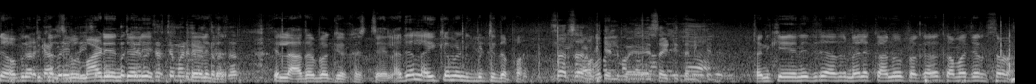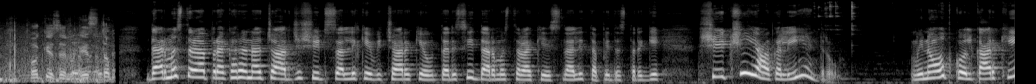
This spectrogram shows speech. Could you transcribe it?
ನೀವು ಅಭಿವೃದ್ಧಿ ಕೆಲಸಗಳು ಮಾಡಿ ಅಂತೇಳಿ ಹೇಳಿದ್ರು ಇಲ್ಲ ಅದ್ರ ಬಗ್ಗೆ ಕಷ್ಟ ಇಲ್ಲ. ಅದೆಲ್ಲ ಹೈಕಮಾಂಡ್ಗೆ ಬಿಟ್ಟಿದ್ದಪ್ಪ. ತನಿಖೆ. ಏನಿದ್ರೆ ಅದ್ರ ಮೇಲೆ ಕಾನೂನು ಪ್ರಕಾರ ಕ್ರಮ ಜರುಗಿಸೋಣ. ಓಕೆ ಸರ್ ಧರ್ಮಸ್ಥಳ ಪ್ರಕರಣ ಚಾರ್ಜ್ ಶೀಟ್ ಸಲ್ಲಿಕೆ ವಿಚಾರಕ್ಕೆ ಉತ್ತರಿಸಿ ಧರ್ಮಸ್ಥಳ ಕೇಸ್ನಲ್ಲಿ ತಪ್ಪಿತಸ್ಥರಿಗೆ ಶಿಕ್ಷೆಯಾಗಲಿ ಎಂದರು. ವಿನೋದ್ ಕೋಲ್ಕಾರ್ಕಿ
